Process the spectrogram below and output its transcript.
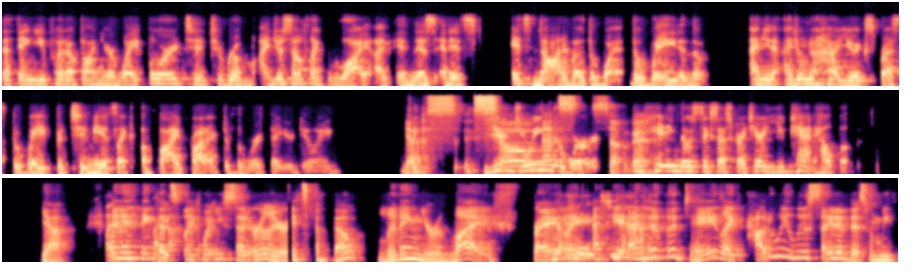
the thing you put up on your whiteboard to to remind yourself like why I'm in this and it's it's not about the the weight and the I mean I don't know how you express the weight but to me it's like a byproduct of the work that you're doing. Yes. Like, you're doing the work so and hitting those success criteria you can't help but yeah. And I think that's like what you said earlier. It's about living your life right? right. Like at the yeah. end of the day, like how do we lose sight of this when we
